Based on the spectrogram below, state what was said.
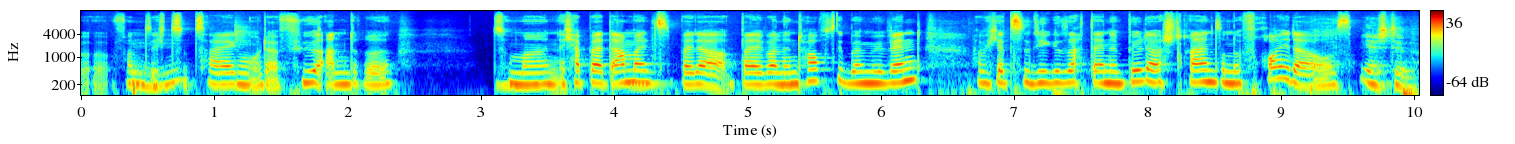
äh, von sich zu zeigen oder für andere zu malen. Ich habe ja damals bei der bei Walentowski beim Event, habe ich jetzt zu dir gesagt, deine Bilder strahlen so eine Freude aus. ja, stimmt.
